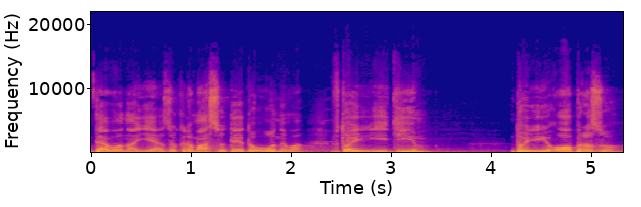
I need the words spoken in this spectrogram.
де вона є, зокрема сюди, до Унева, в той її дім, до її образу,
